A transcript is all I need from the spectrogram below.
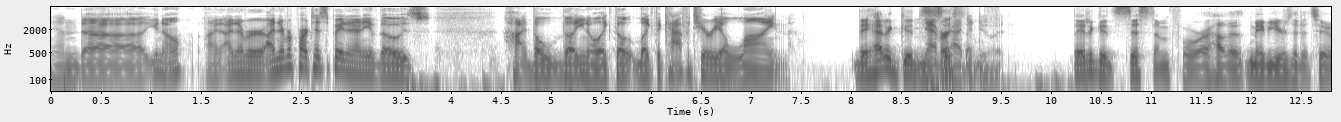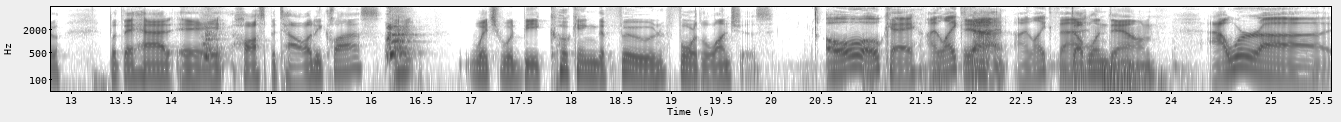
and uh, you know, I, I never, I never participated in any of those. High, the the you know like the like the cafeteria line. They had a good Never had to do it. They had a good system for how the maybe yours did it too, but they had a hospitality class, Mm-hmm. which would be cooking the food for the lunches, Oh, okay. I like Yeah. that. I like that. doubling down. Our uh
